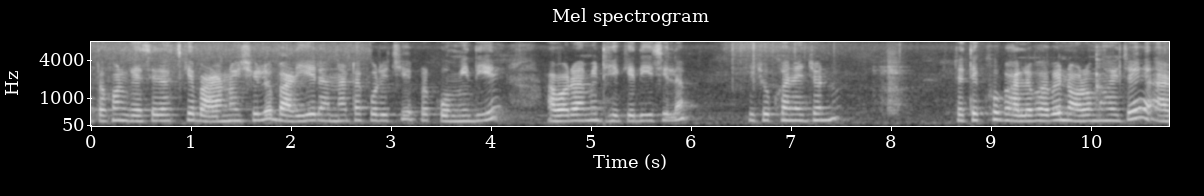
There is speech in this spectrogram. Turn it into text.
এতক্ষণ গ্যাসের আঁচকে বাড়ানোই ছিল। বাড়িয়ে রান্নাটা করেছি। এরপর কমিয়ে দিয়ে আবারও আমি ঢেকে দিয়েছিলাম কিছুক্ষণের জন্য। যাতে খুব ভালোভাবে নরম হয়ে যায় আর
